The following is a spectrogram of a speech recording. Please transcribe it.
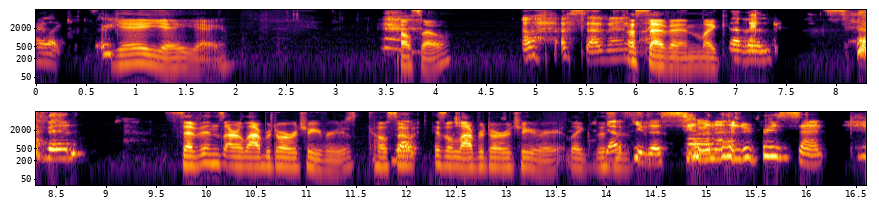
I I like cancer. Yay! Yay! Yay! Also, Ugh, a seven. a seven. Like Seven. Seven. sevens are Labrador retrievers. Kelso Yep. is a Labrador retriever. Like this yep, is. he's a seven hundred percent.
